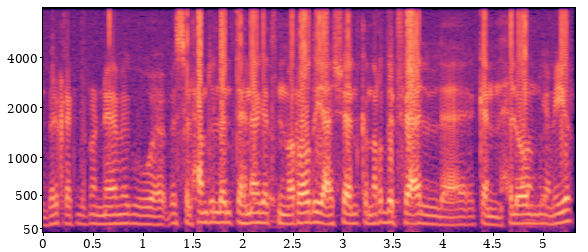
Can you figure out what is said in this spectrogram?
نبارك لك بالبرنامج وبس الحمد لله أنت هنا جت المرة دي عشان كان رده فعل آه، كان حلو وجميل.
